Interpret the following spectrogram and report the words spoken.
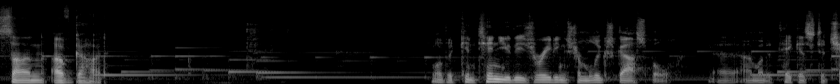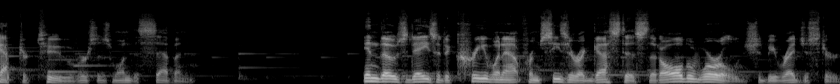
Son of God. Well, to continue these readings from Luke's Gospel, uh, I'm going to take us to chapter 2, verses 1 to 7. In those days, a decree went out from Caesar Augustus that all the world should be registered.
